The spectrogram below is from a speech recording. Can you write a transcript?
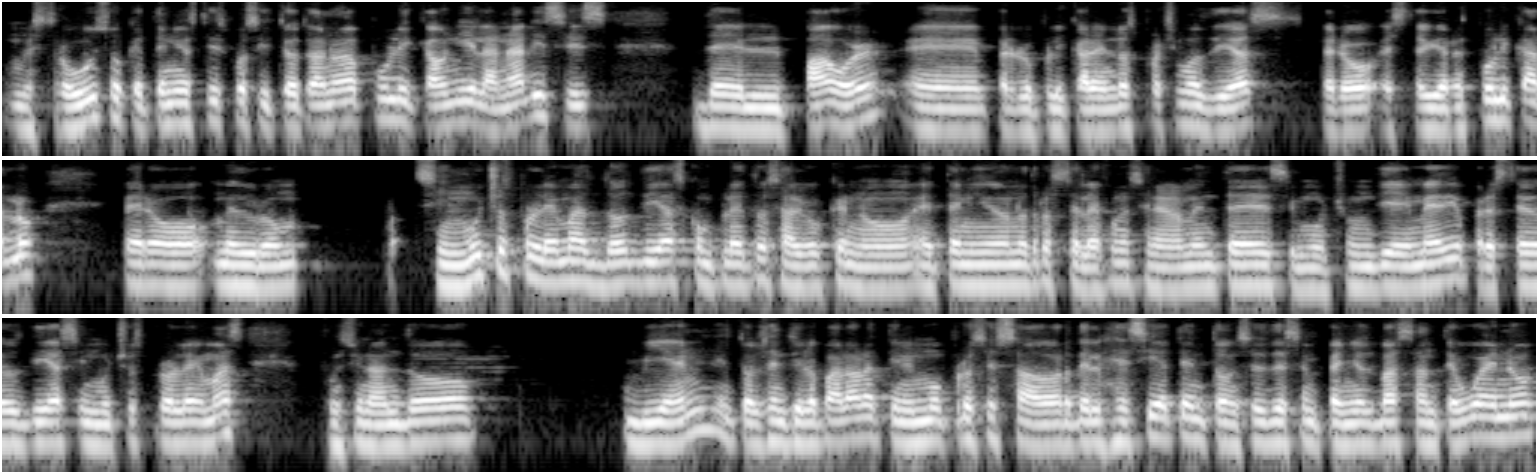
nuestro uso que he tenido este dispositivo todavía no ha publicado ni el análisis del Power, eh, pero lo publicaré en los próximos días, pero este viernes publicarlo, pero me duró sin muchos problemas dos días completos, algo que no he tenido en otros teléfonos, generalmente sin mucho un día y medio, pero este dos días sin muchos problemas, funcionando bien, en todo el sentido de la palabra, tiene el mismo procesador del G7, entonces desempeño es bastante bueno,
